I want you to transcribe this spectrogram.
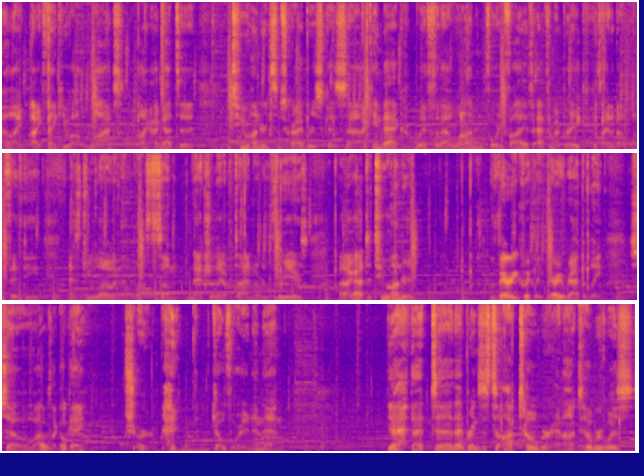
I like like thank you a lot. Like I got to 200 subscribers because uh, I came back with about 145 after my break because I had about 150 as Julo and lost some naturally over time over the three years. But I got to 200 very quickly, very rapidly. So I was like, okay, sure, go for it. And then, yeah, that uh, that brings us to October, and October was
